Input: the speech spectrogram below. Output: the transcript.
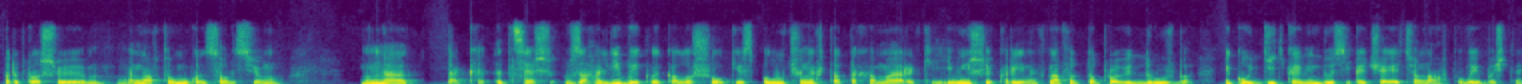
перепрошую, нафтовому консорціуму. Е, Так це ж взагалі викликало шок і в Сполучених Штатах Америки, і в інших країнах. Нафтопровід дружба. Якого дідька він досі качає цю нафту, вибачте.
